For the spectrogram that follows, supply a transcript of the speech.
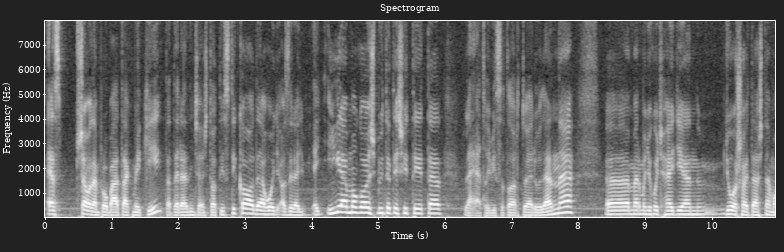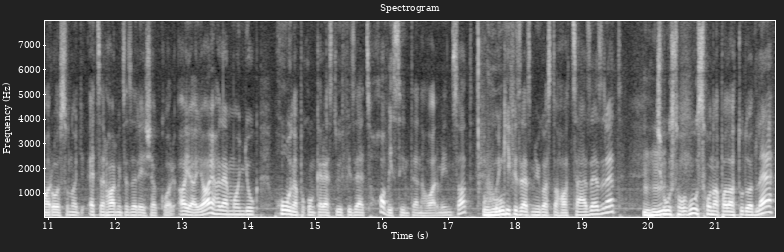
ezt sehol nem próbálták még ki, tehát erre nincsen statisztika, de hogy azért egy, egy igen magas büntetési tétel lehet, hogy visszatartó erő lenne, mert mondjuk, hogyha egy ilyen gyorshajtás nem arról szól, hogy egyszer 30 ezer és akkor ajajaj, hanem mondjuk hónapokon keresztül fizetsz havi szinten 30-at, Uhu. hogy kifizetsz mondjuk azt a 600 ezret, Mhm. és 20, hó- 20 hónap alatt tudod le,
